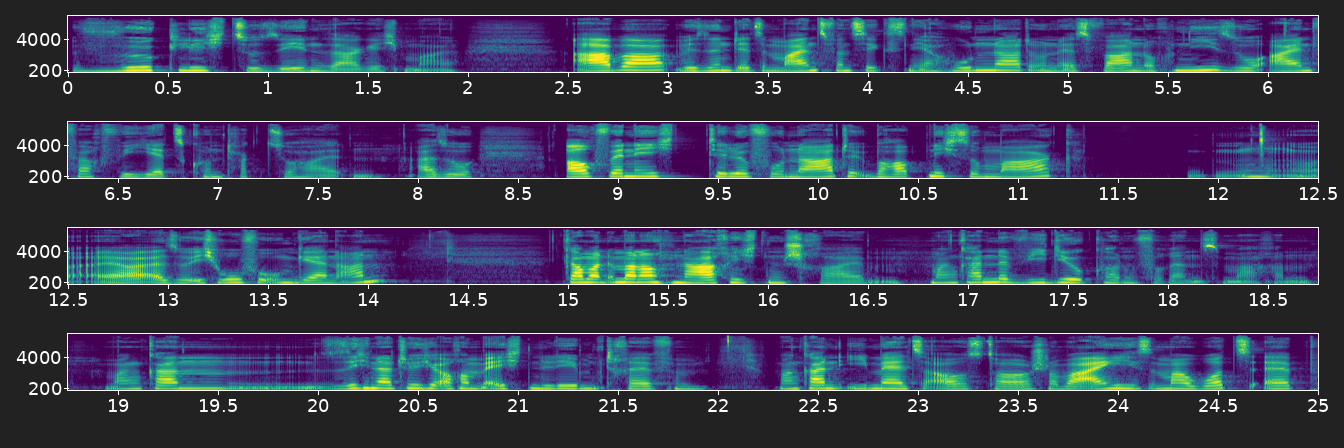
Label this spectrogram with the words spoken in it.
wirklich zu sehen, sage ich mal. Aber wir sind jetzt im 21. Jahrhundert und es war noch nie so einfach wie jetzt Kontakt zu halten. Also auch wenn ich Telefonate überhaupt nicht so mag, also ich rufe ungern an, kann man immer noch Nachrichten schreiben. Man kann eine Videokonferenz machen. Man kann sich natürlich auch im echten Leben treffen. Man kann E-Mails austauschen, aber eigentlich ist immer WhatsApp,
